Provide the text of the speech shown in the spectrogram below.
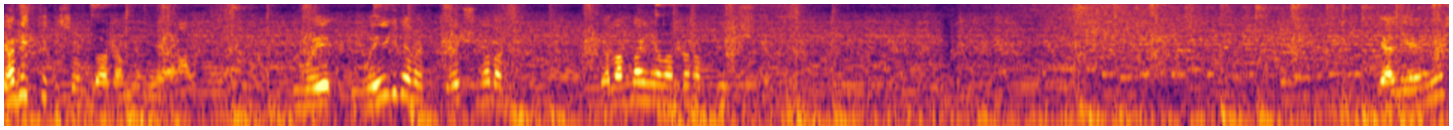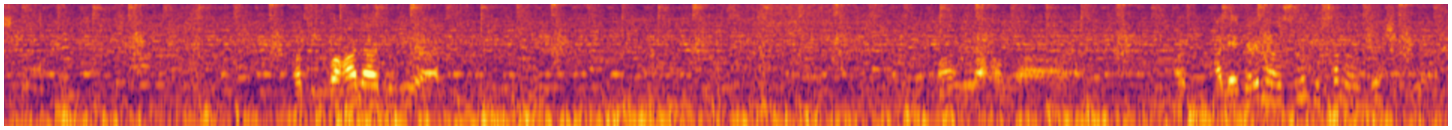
İsyan ettirdi sonunda adam beni ya. Al. Yuvaya, yuvaya gidemedik ya şuna bak. Yalandan yalandan atıyoruz işte. Yerleyemiyoruz ki. Bak yuva hala duruyor ya. Allah Allah. Alevlerin arasına girsem öleceğim şimdi ya.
